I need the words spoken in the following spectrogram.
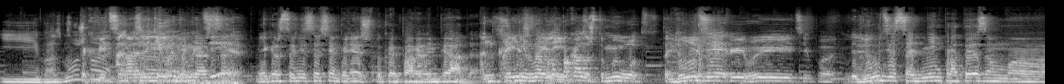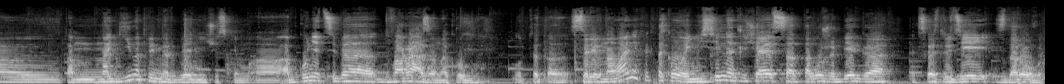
И, возможно, Так ведь это- разве не в этом Мне кажется, идея? мне кажется, не совсем понимаете, что такое Паралимпиада. Конечно, Uncanny наоборот показывают, что мы вот такие Люди- же, вы, типа. Люди с одним протезом э, там, ноги, например, бионическим, э, обгонят тебя два раза на кругу. Вот это соревнование как таковое не сильно отличается от того же бега, так сказать, людей здоровых.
